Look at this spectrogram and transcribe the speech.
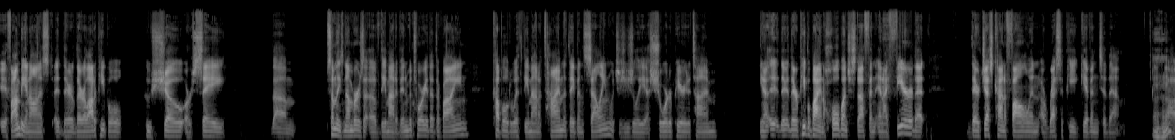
if I'm being honest, there there are a lot of people who show or say um, some of these numbers of the amount of inventory that they're buying, coupled with the amount of time that they've been selling, which is usually a shorter period of time. You know, it, there, there are people buying a whole bunch of stuff, and, and I fear that they're just kind of following a recipe given to them, mm-hmm. uh,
